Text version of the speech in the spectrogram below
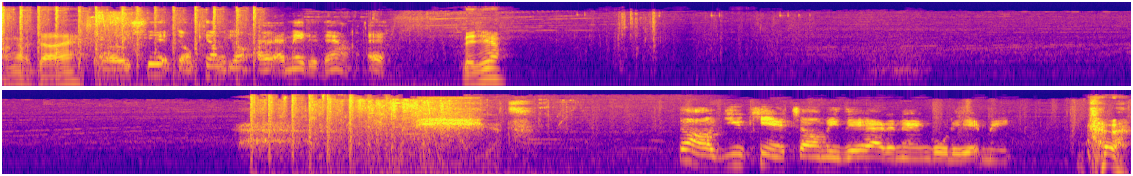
I'm gonna die. Oh shit, don't kill me. Don't. I, I made it down. Hey. Did you? Shit. Oh, you can't tell me they had an angle to hit me. I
